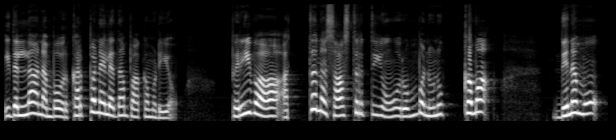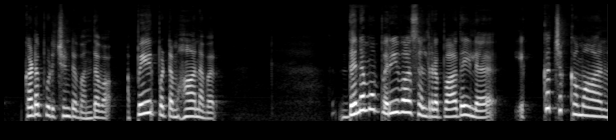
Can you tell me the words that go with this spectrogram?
இதெல்லாம் நம்ம ஒரு கற்பனையில் தான் பார்க்க முடியும். பெரியவா அத்தனை சாஸ்திரத்தையும் ரொம்ப நுணுக்கமாக தினமும் கடைப்பிடிச்சுட்டு வந்தவா. அப்பேற்பட்ட மகானவர். தினமும் பெரியவா செல்கிற பாதையில் எக்கச்சக்கமான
